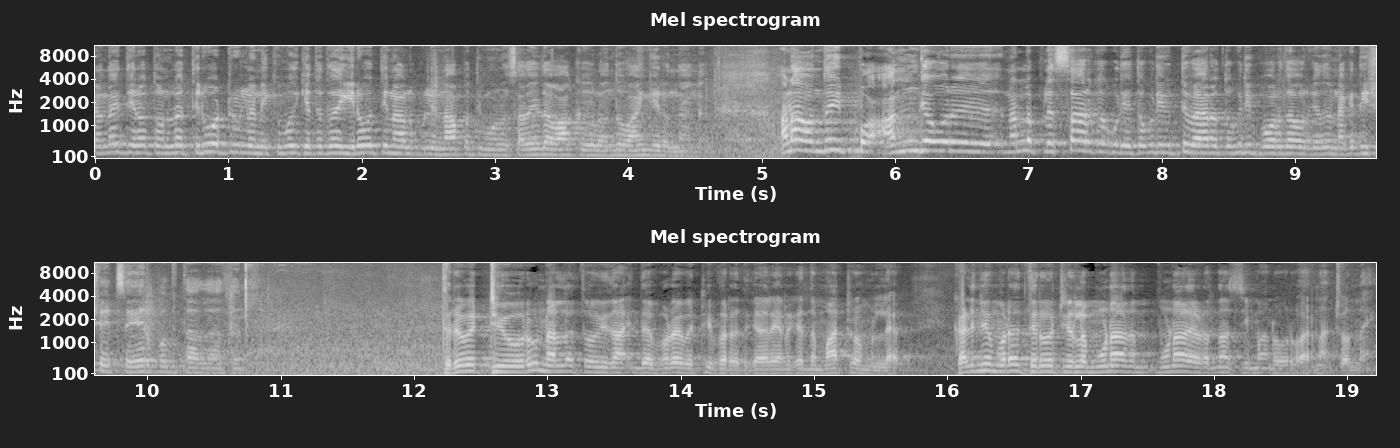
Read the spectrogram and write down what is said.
ரெண்டாயிரத்தி இருபத்தொன்னில் திருவொற்றியூரில் நிற்கும்போது கிட்டத்தட்ட இருபத்தி நாலு புள்ளி நாற்பத்தி மூணு சதவீத வாக்குகள் வந்து வாங்கியிருந்தாங்க. ஆனால் வந்து இப்போ அங்கே ஒரு நல்ல ப்ளஸ்ஸாக இருக்கக்கூடிய தொகுதி விட்டு வேறு தொகுதி போகிறது அவருக்கு எதுவும் நெகட்டிவ் ஷேட்ஸ் ஏற்படுத்தாதா சார்? திருவெற்றியூரும் நல்ல தொகுதி தான். இந்த முறை வெற்றி பெறதுக்கு அதில் எனக்கு எந்த மாற்றமும் இல்லை. கழிஞ்ச முறை திருவெற்றியூரில் மூணாவது மூணாவது இடம் தான் சீமான் வருவார் நான் சொன்னேன்.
